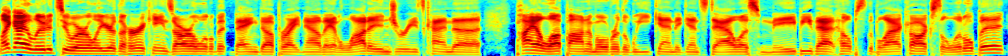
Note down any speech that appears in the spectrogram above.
like I alluded to earlier, the Hurricanes are a little bit banged up right now. They had a lot of injuries kind of pile up on them over the weekend against Dallas. Maybe that helps the Blackhawks a little bit.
